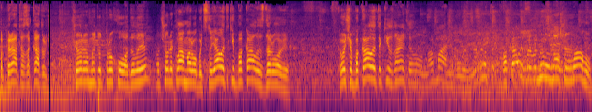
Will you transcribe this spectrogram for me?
Попирати за кадром. Вчора ми тут проходили, от що реклама робить, стояли такі бокали здорові. Коротше, бокали такі, знаєте, ну, нормальні були. І от бокали привернули нашу увагу,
